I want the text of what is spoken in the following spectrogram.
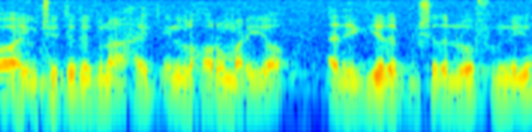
oo ay ujeedadeeduna ahayd in la horumariyo adeegyada bulshada loo fulinayo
